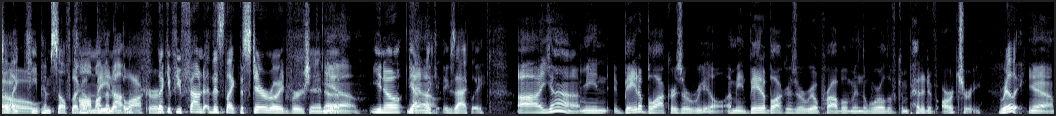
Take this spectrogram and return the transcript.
to like Oh, keep himself like calm on the mountain, blocker? like if you found this is like the steroid version. Yeah. Of, you know. Yeah. Yeah. Like exactly. Uh, yeah, I mean, beta blockers are real. I mean, beta blockers are a real problem in the world of competitive archery. Really. Yeah,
